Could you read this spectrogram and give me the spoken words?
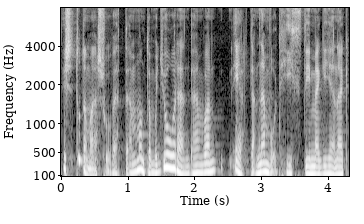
és tudomásul vettem. Mondtam, hogy jó, rendben van, értem, nem volt hiszti, meg ilyenek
